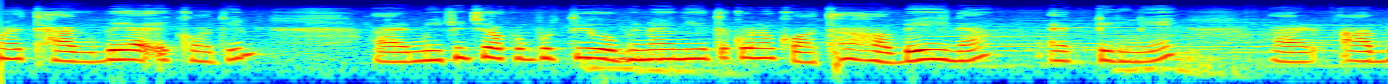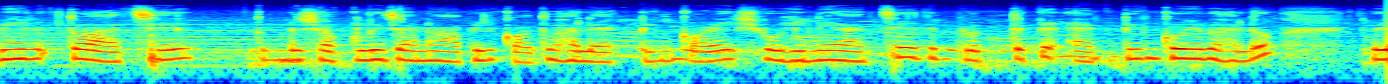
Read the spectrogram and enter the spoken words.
মানে থাকবে কদিন। আর মিঠুন চক্রবর্তীর অভিনয় নিয়ে তো কোনো কথা হবেই না অ্যাক্টিং নিয়ে। আর আবির তো আছে, তোমরা সকলেই জানো আবির কত ভালো অ্যাক্টিং করে। সোহিনী আছে যে প্রত্যেকের অ্যাক্টিং খুবই ভালো। তবে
